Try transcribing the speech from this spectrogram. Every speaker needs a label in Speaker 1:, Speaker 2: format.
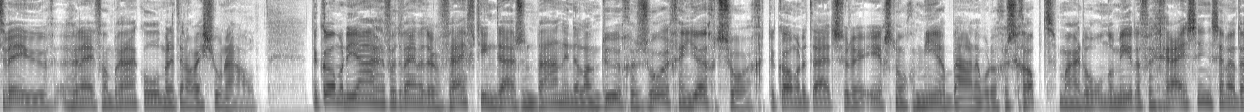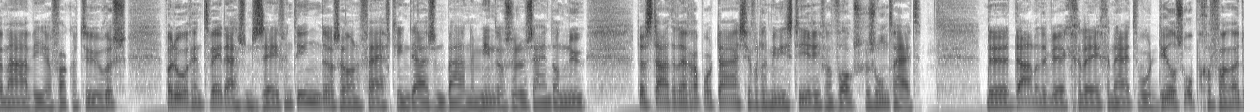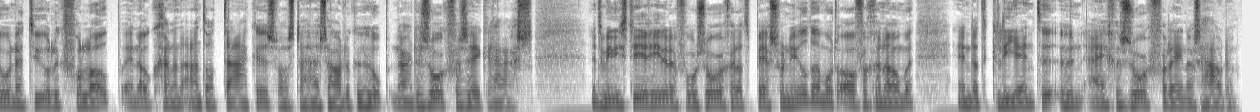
Speaker 1: Twee uur, René van Brakel met het NOS-journaal. De komende jaren verdwijnen er 15.000 banen in de langdurige zorg en jeugdzorg. De komende tijd zullen er eerst nog meer banen worden geschrapt... maar door onder meer de vergrijzing zijn er daarna weer vacatures... waardoor in 2017 er zo'n 15.000 banen minder zullen zijn dan nu. Dat staat in een rapportage van het ministerie van Volksgezondheid. De dalende werkgelegenheid wordt deels opgevangen door natuurlijk verloop... en ook gaan een aantal taken, zoals de huishoudelijke hulp, naar de zorgverzekeraars. Het ministerie wil ervoor zorgen dat personeel dan wordt overgenomen... en dat cliënten hun eigen zorgverleners houden.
